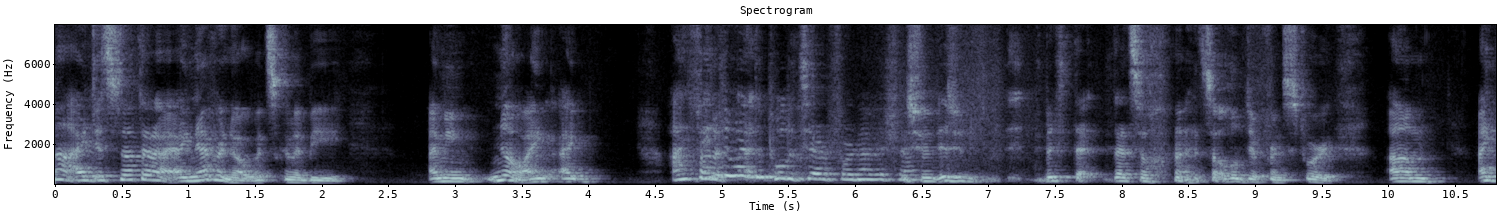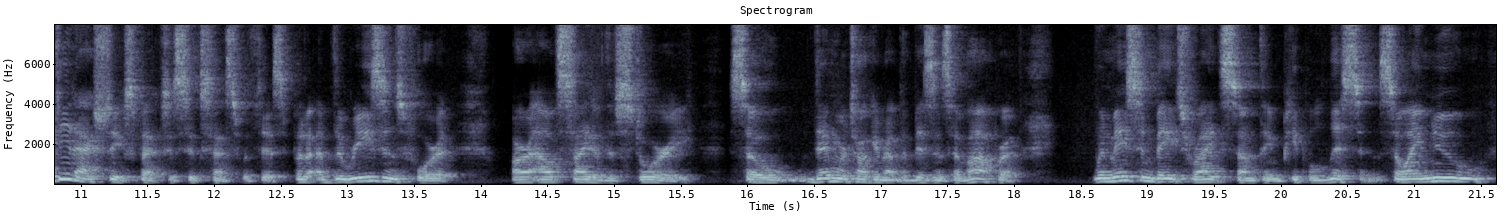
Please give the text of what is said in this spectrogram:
No, I, it's not that I, I never know what's going to be. I mean, no, I, I, I thought Did you win the Pulitzer for another show? Should- is it- but that, that's a that's a whole different story. Um, I did actually expect a success with this, but uh, the reasons for it are outside of the story. So then we're talking about the business of opera. When Mason Bates writes something, people listen. So I knew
